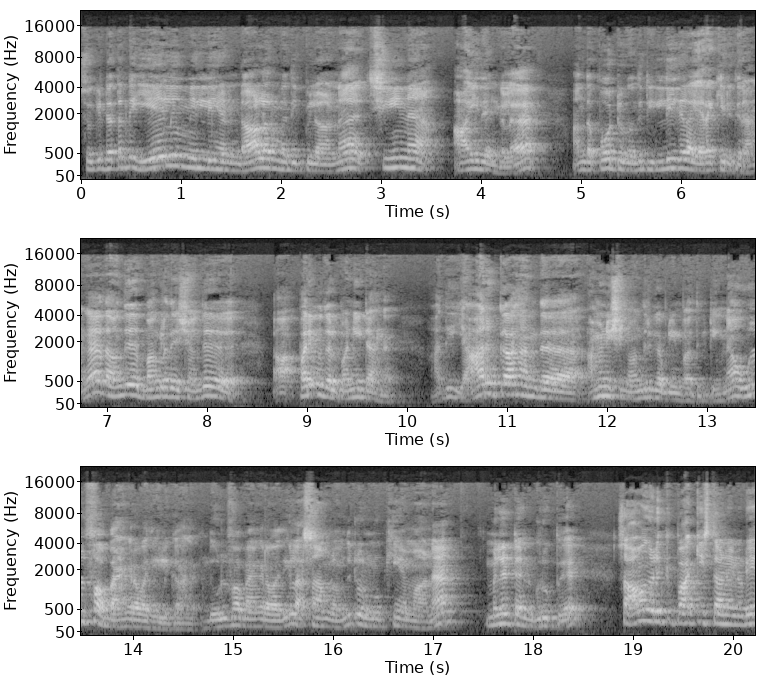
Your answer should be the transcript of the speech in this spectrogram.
ஸோ கிட்டத்தட்ட ஏழு மில்லியன் டாலர் மதிப்பிலான சீன ஆயுதங்களை அந்த போர்ட்டுக்கு வந்துட்டு இல்லீகலாக இறக்கியிருக்கிறாங்க. அதை வந்து பங்களாதேஷ் வந்து பறிமுதல் பண்ணிட்டாங்க. அது யாருக்காக அந்த அமினிஷன் வந்திருக்கு அப்படின்னு பார்த்துக்கிட்டிங்கன்னா உல்ஃபா பயங்கரவாதிகளுக்காக. இந்த உல்ஃபா பயங்கரவாதிகள் அஸ்ஸாமில் வந்துட்டு ஒரு முக்கியமான மிலிட்டன் குரூப்பு ஸோ அவங்களுக்கு பாகிஸ்தானினுடைய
